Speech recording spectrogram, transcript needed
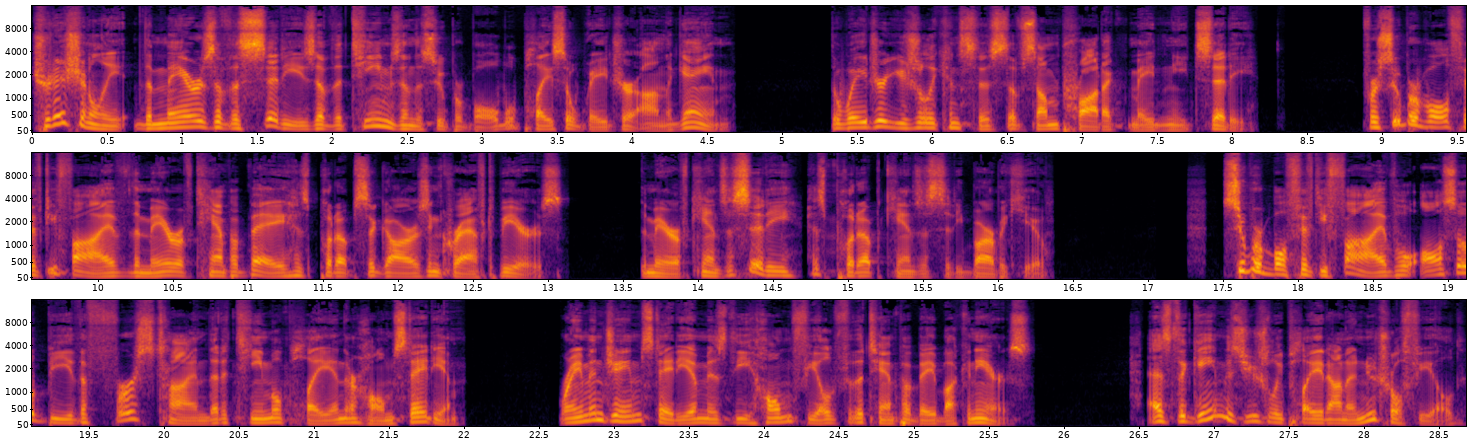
Traditionally, the mayors of the cities of the teams in the Super Bowl will place a wager on the game. The wager usually consists of some product made in each city. For Super Bowl 55, the mayor of Tampa Bay has put up cigars and craft beers. The mayor of Kansas City has put up Kansas City barbecue. Super Bowl 55 will also be the first time that a team will play in their home stadium. Raymond James Stadium is the home field for the Tampa Bay Buccaneers. As the game is usually played on a neutral field,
